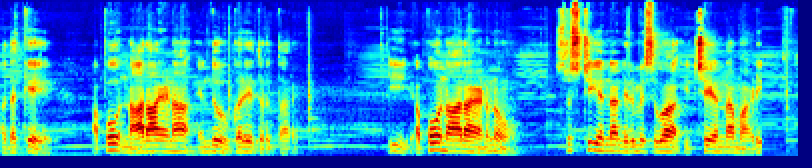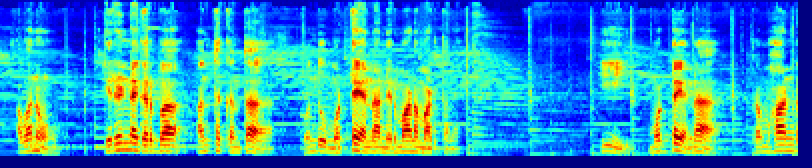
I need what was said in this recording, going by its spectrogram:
ಅದಕ್ಕೆ ಅಪೋ ನಾರಾಯಣ ಎಂದು ಕರೆಯುತ್ತಿರುತ್ತಾರೆ. ಈ ಅಪೋ ನಾರಾಯಣನು ಸೃಷ್ಟಿಯನ್ನು ನಿರ್ಮಿಸುವ ಇಚ್ಛೆಯನ್ನು ಮಾಡಿ, ಅವನು ಹಿರಣ್ಯಗರ್ಭ ಅಂತಕ್ಕಂಥ ಒಂದು ಮೊಟ್ಟೆಯನ್ನು ನಿರ್ಮಾಣ ಮಾಡ್ತಾನೆ. ಈ ಮೊಟ್ಟೆಯನ್ನು ಬ್ರಹ್ಮಾಂಡ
